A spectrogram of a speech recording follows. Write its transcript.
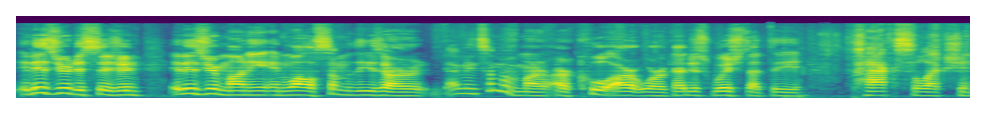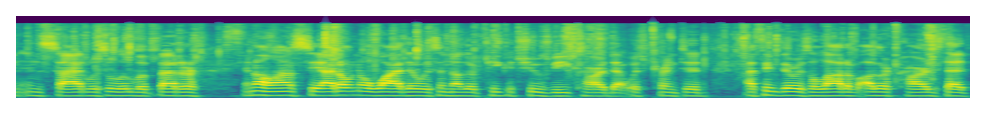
it is your decision, it is your money, and while some of these are, I mean, some of them are, are cool artwork, I just wish that the pack selection inside was a little bit better. In all honesty, I don't know why there was another Pikachu V card that was printed. I think there was a lot of other cards that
